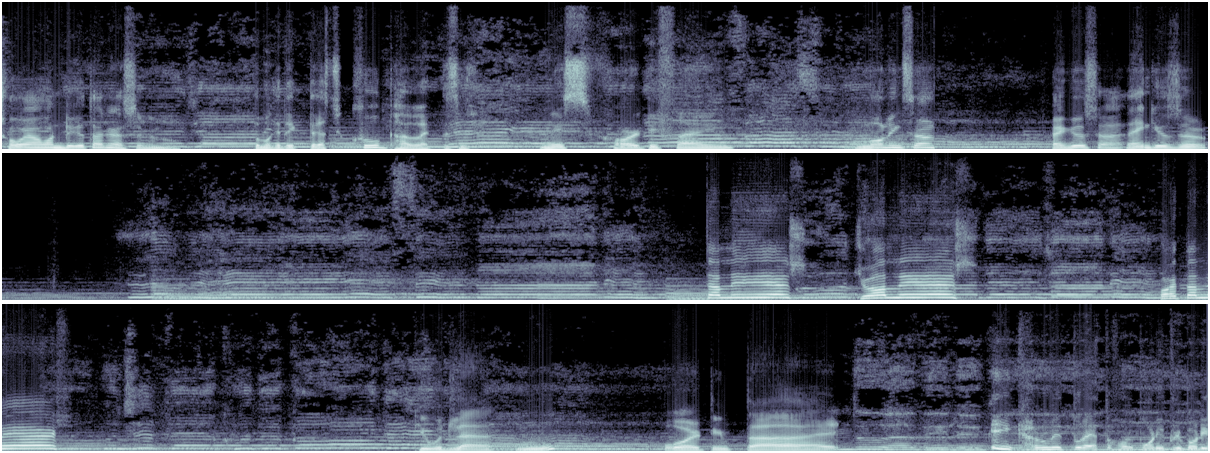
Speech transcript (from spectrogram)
সবাই আমার দিকে তাকে আছে কেন? তোমাকে দেখতে কাছে খুব ভালো লাগতেছে। Miss forty five morning sir thank you sir thank you sir তেতাল্লিশ চুয়াল্লিশ পঁয়তাল্লিশ। কি বুঝলা? ফর্টি ফাইভ এই কারণে তোরা এতক্ষণ পরে প্রিপারি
